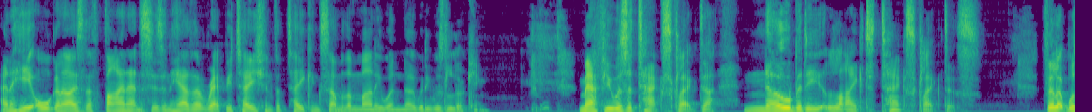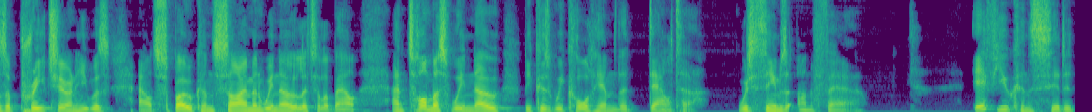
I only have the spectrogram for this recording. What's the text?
And he organized the finances, and he has a reputation for taking some of the money when nobody was looking. Matthew was a tax collector. Nobody liked tax collectors. Philip was a preacher and he was outspoken. Simon, we know little about. And Thomas, we know because we call him the doubter, which seems unfair. If you considered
